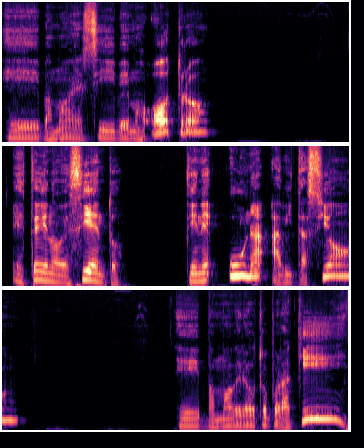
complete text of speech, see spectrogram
Eh, vamos a ver si vemos otro. Este de 900. Tiene una habitación. Eh, vamos a ver otro por aquí.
